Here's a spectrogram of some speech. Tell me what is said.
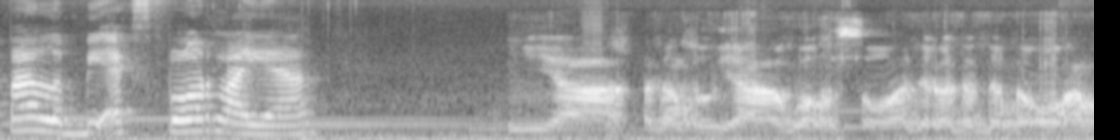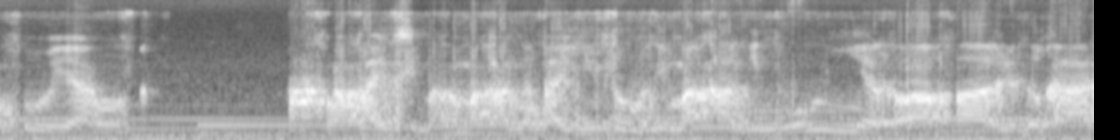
apa lebih explore lah ya iya kadang tuh ya gua kesel aja kadang dengar orang tuh yang ah ngapain sih makan makanan kayak gitu? Mending makan indomie atau apa? Gitu kan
